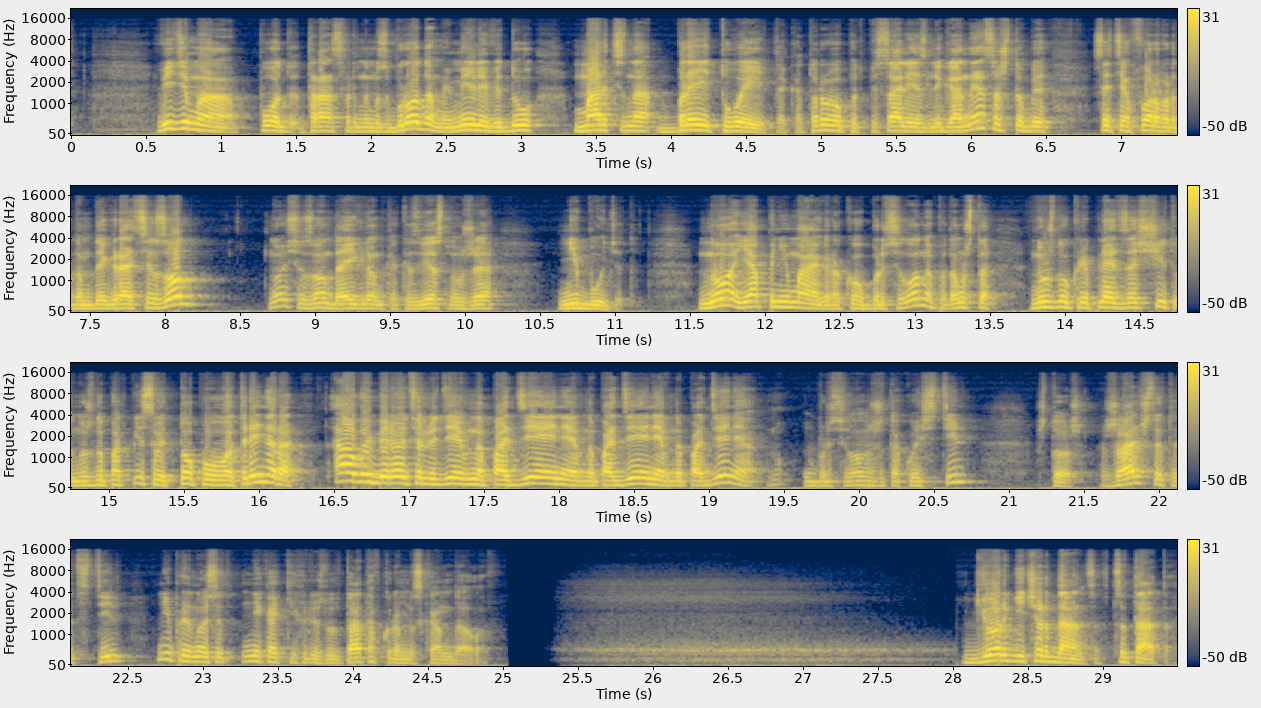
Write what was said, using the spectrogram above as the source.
Видимо, под трансферным сбродом имели в виду Мартина Брейтуэйта, которого подписали из Лиганеса, чтобы с этим форвардом доиграть сезон, но сезон доигран, как известно, уже не будет. Но я понимаю игроков Барселоны, потому что нужно укреплять защиту, нужно подписывать топового тренера, а вы берете людей в нападение, в нападение, в нападение. Ну, у Барселоны же такой стиль. Что ж, жаль, что этот стиль не приносит никаких результатов, кроме скандалов. Георгий Черданцев, цитата.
